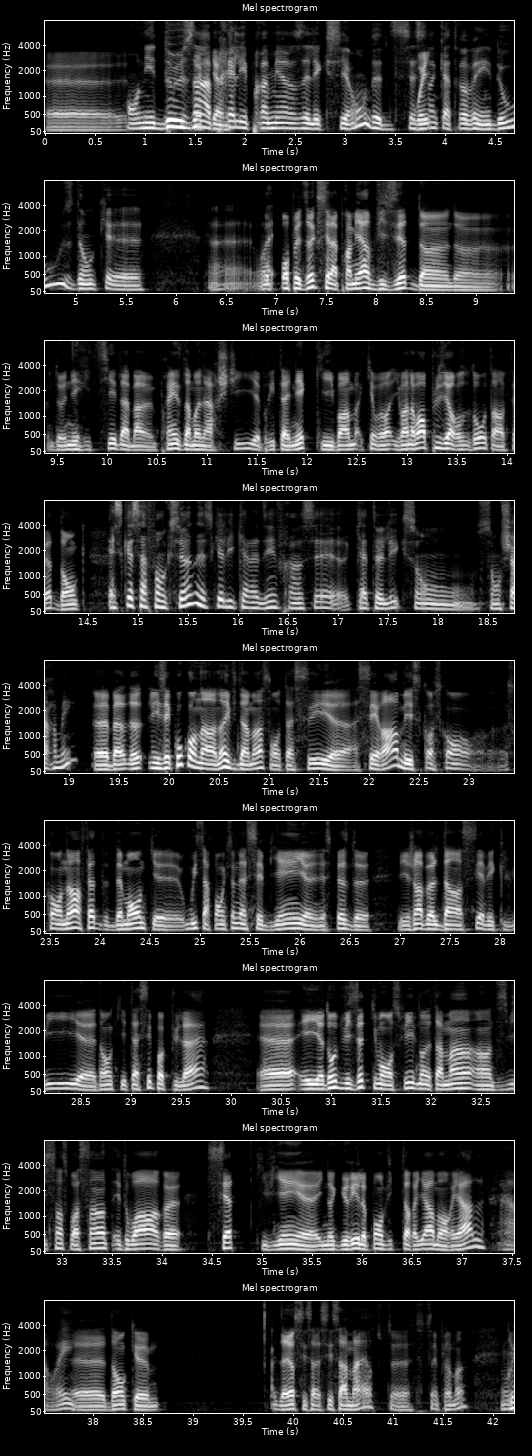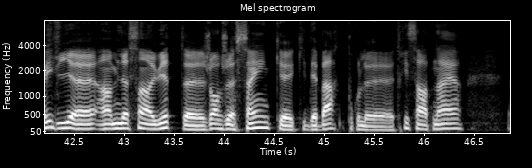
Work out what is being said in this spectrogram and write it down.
Euh, On est deux ans après les premières élections de 1792, donc... euh, euh, ouais. On peut dire que c'est la première visite d'un, d'un- d'un héritier, de la, ben, un prince de la monarchie britannique, qui va, en- qui va- il va en avoir plusieurs autres, en fait. Donc, Est-ce que ça fonctionne? Est-ce que les Canadiens français euh, catholiques sont, sont charmés? Euh, ben, le- les échos qu'on en a, évidemment, sont assez, euh, assez rares, mais ce qu'on, ce qu'on- ce qu'on a, en fait, démontre que oui, ça fonctionne assez bien. Il y a une espèce de. Les gens veulent danser avec lui, euh, donc il est assez populaire. Euh, et il y a d'autres visites qui vont suivre, notamment en 1860, Édouard euh, VII qui vient euh, inaugurer le pont Victoria à Montréal. Ah oui. Euh, donc, euh, d'ailleurs, c'est sa, mère, tout, euh, tout simplement. oui. Et puis, euh, en 1908, euh, Georges V euh, qui débarque pour le tricentenaire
